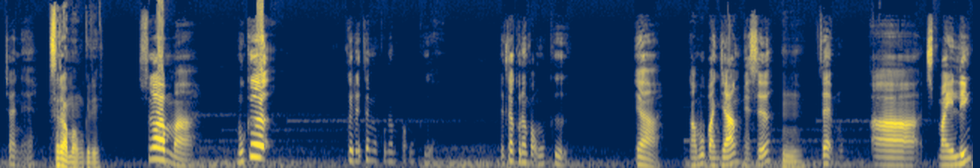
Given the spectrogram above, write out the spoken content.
macam mana eh? seram lah muka dia. Seram ah. Muka muka that time aku nampak muka. That time aku nampak muka. Ya, rambut panjang biasa. Hmm. That uh, smiling.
